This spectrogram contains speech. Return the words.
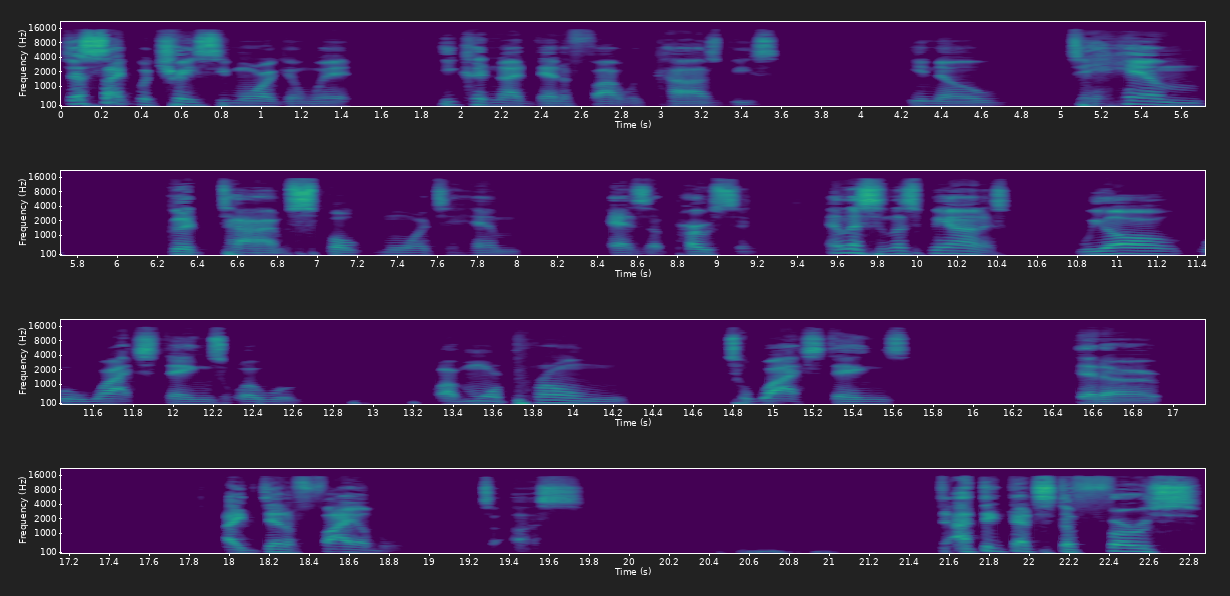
Just like with Tracy Morgan went, he couldn't identify with Cosby's. You know, to him, Good Times spoke more to him as a person. And listen, let's be honest. We all will watch things or will are more prone to watch things that are identifiable to us. I think that's the first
